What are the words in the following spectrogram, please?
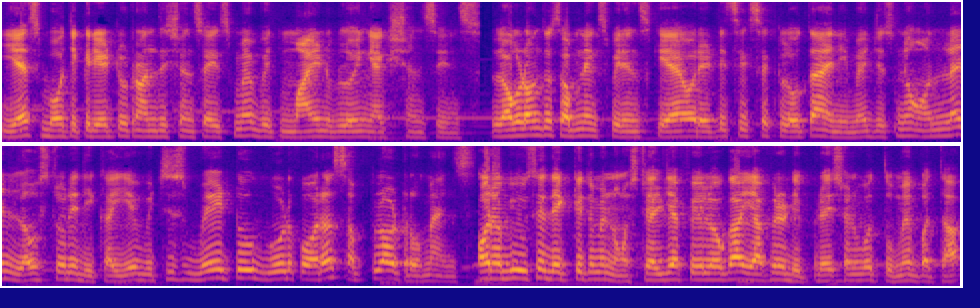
यस yes, बहुत ही क्रिएटिव ट्रांजिशन है इसमें with mind blowing action scenes lockdown तो सबने एक्सपीरियंस किया है और 86 एक लोता एनिमे जिसने ऑनलाइन लव स्टोरी दिखाई है which is way too good for a subplot romance और अभी उसे देख के तुम्हें नॉस्टैल्जिया फील होगा या फिर डिप्रेशन वो तुम्हें पता।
